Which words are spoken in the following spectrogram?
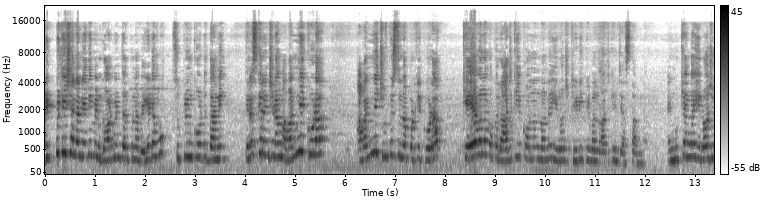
రిట్ పిటిషన్ అనేది మేము గవర్నమెంట్ తరఫున వేయడము సుప్రీంకోర్టు దాన్ని తిరస్కరించడం అవన్నీ కూడా అవన్నీ చూపిస్తున్నప్పటికీ కూడా కేవలం ఒక రాజకీయ కోణంలోనే ఈరోజు టీడీపీ వాళ్ళు రాజకీయం చేస్తూ ఉన్నారు. అండ్ ముఖ్యంగా ఈరోజు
